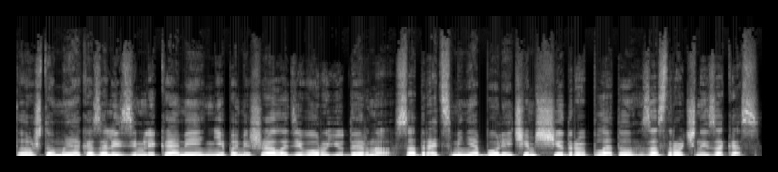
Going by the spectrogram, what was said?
То, что мы оказались земляками, не помешало Дивору Юдерно содрать с меня более чем щедрую плату за срочный заказ.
